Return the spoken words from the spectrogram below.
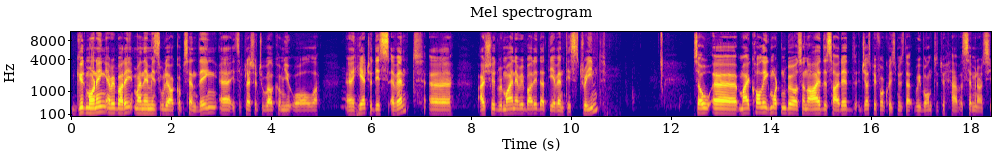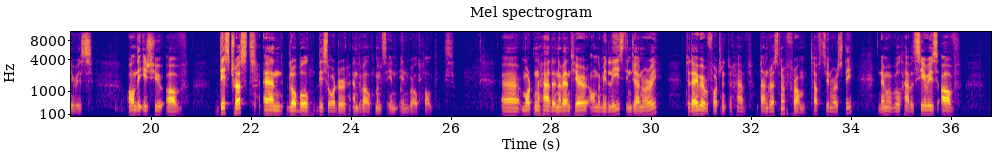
Good morning, everybody. My name is Ole Jacob Sending. Uh, it's a pleasure to welcome you all uh, here to this event. Uh, I should remind everybody that the event is streamed. So my colleague, Morten Bø, and I decided just before Christmas that we wanted to have a seminar series on the issue of distrust and global disorder and developments in world politics. Uh, Morten had an event here on the Middle East in January. Today, we were fortunate to have Dan Drezner from Tufts University. Then we will have a series of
